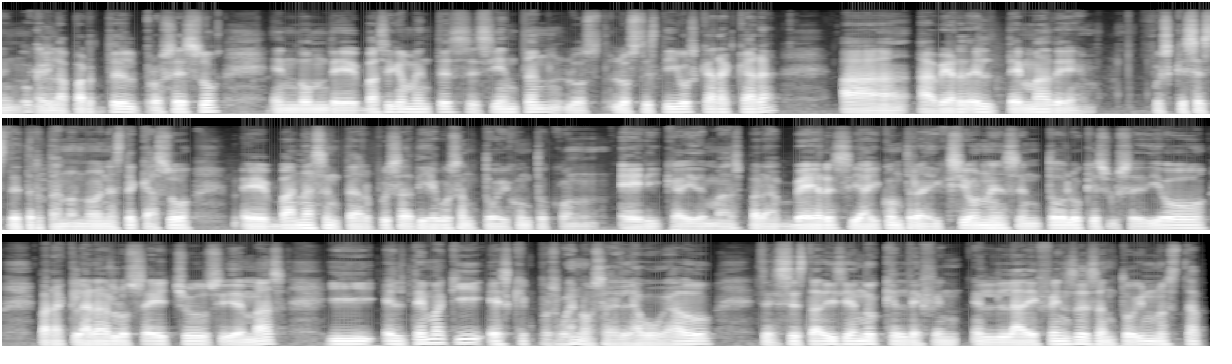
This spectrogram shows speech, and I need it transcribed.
en, la parte del proceso en donde básicamente se sientan los, los testigos cara a cara a, a ver el tema de pues que se esté tratando, ¿no? En este caso eh, van a sentar pues a Diego Santoy junto con Erika y demás para ver si hay contradicciones en todo lo que sucedió, para aclarar los hechos y demás. Y el tema aquí es que pues bueno, o sea, el abogado se, está diciendo que la defensa de Santoy no, está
